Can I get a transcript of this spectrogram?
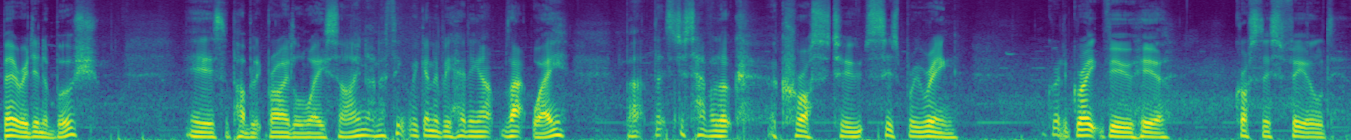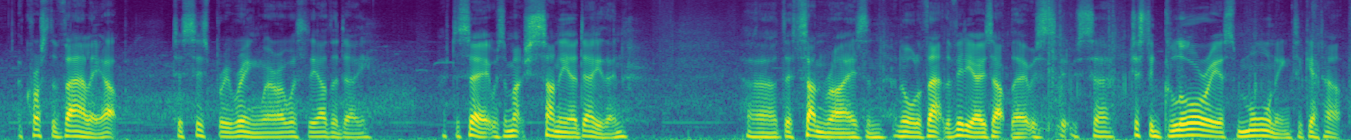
Buried in a bush is the public bridleway sign and I think we're going to be heading up that way but let's just have a look across to Cissbury Ring. We've got a great view here across this field, across the valley up to Cissbury Ring where I was the other day. I have to say it was a much sunnier day then. Uh, the sunrise and, and all of that, the video's up there. It was, it was uh, just a glorious morning to get up.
